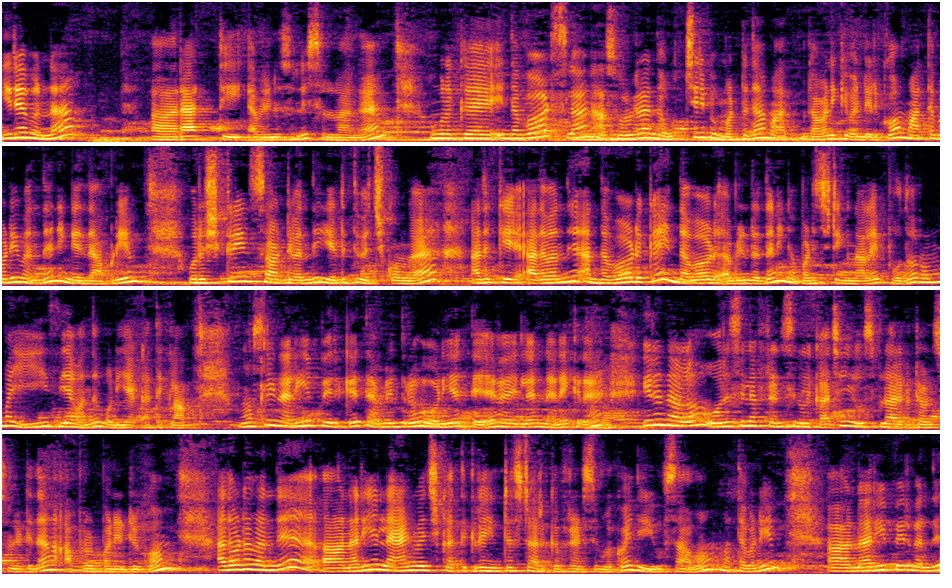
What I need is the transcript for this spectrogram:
இரவுன்னா ராத்தி அப்படின்னு சொல்லி சொல்லுவாங்க. உங்களுக்கு இந்த வேர்ட்ஸ்லாம் நான் சொல்கிற அந்த உச்சரிப்பு மட்டும்தான் கவனிக்க வேண்டியிருக்கும். மற்றபடி வந்து நீங்கள் இதை அப்படியே ஒரு ஸ்க்ரீன்ஷாட் வந்து எடுத்து வச்சுக்கோங்க. அதுக்கு அதை வந்து அந்த வேர்டுக்கு இந்த வேர்டு அப்படின்றத நீங்கள் படிச்சிட்டிங்கனாலே போதும். ரொம்ப ஈஸியாக வந்து ஒடியா கற்றுக்கலாம் மோஸ்ட்லி நிறைய பேருக்கு தமிழ் த்ரோ ஒடியா தேவையில்லைன்னு நினைக்கிறேன். இருந்தாலும் ஒரு சில ஃப்ரெண்ட்ஸுங்களுக்காச்சும் யூஸ்ஃபுல்லாக இருக்கட்டும்னு சொல்லிட்டு தான் அப்லோட் பண்ணிகிட்ருக்கோம் அதோட வந்து நிறைய லாங்குவேஜ் கற்றுக்கிற இன்ட்ரெஸ்ட்டாக இருக்க ஃப்ரெண்ட்ஸுங்களுக்கும் இது யூஸ் ஆகும். மற்றபடி நிறைய பேர் வந்து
